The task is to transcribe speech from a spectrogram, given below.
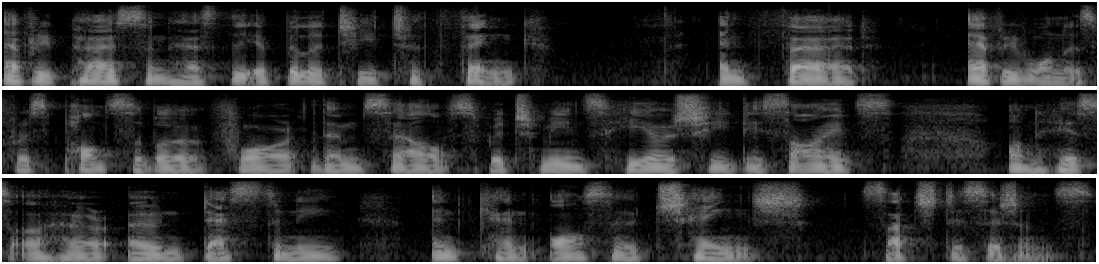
every person has the ability to think. And third, everyone is responsible for themselves, which means he or she decides on his or her own destiny and can also change such decisions.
